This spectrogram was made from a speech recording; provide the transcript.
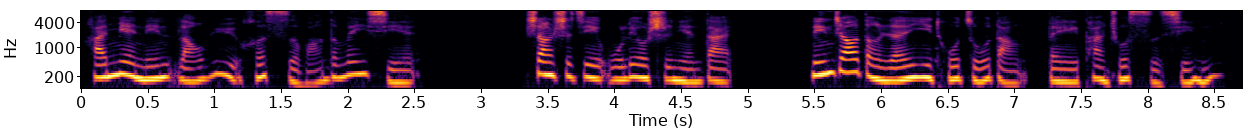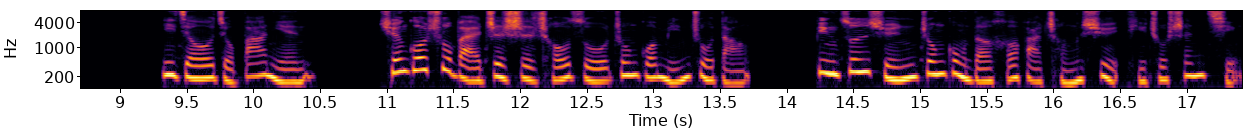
还面临牢狱和死亡的威胁。上世纪五六十年代，林昭等人意图组党，被判处死刑。一九九八年。全国数百志士筹组中国民主党，并遵循中共的合法程序提出申请。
